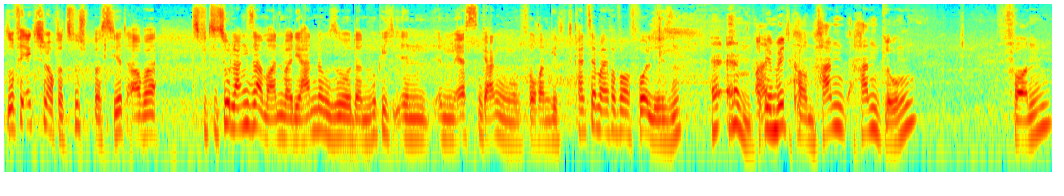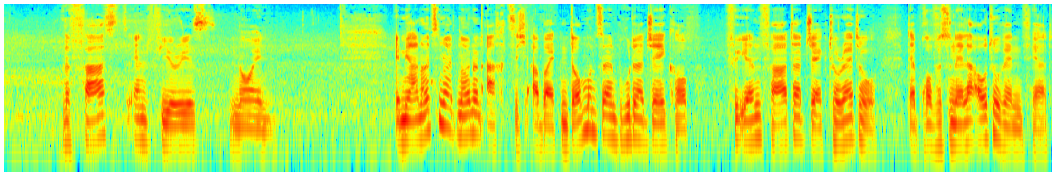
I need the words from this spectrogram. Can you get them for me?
so viel Action auch dazwischen passiert, aber es fühlt sich so langsam an, weil die Handlung so dann wirklich in, im ersten Gang vorangeht. Du kannst ja mal einfach mal vorlesen, ob ihr mitkommt. Hand, Handlung von The Fast and Furious 9. Im Jahr 1989 arbeiten Dom und sein Bruder Jacob für ihren Vater Jack Toretto, der professionelle Autorennen fährt.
